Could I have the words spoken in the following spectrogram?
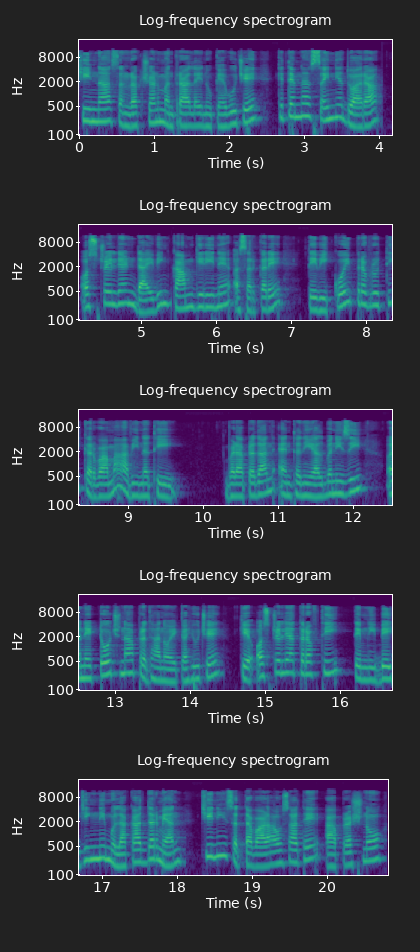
ચીનના સંરક્ષણ મંત્રાલયનું કહેવું છે કે તેમના સૈન્ય દ્વારા ઓસ્ટ્રેલિયન ડાઇવિંગ કામગીરીને અસર કરે તેવી કોઈ પ્રવૃત્તિ કરવામાં આવી નથી. વડાપ્રધાન એન્થની એલ્બનીઝી અને ટોચના પ્રધાનોએ કહ્યું છે કે ઓસ્ટ્રેલિયા તરફથી તેમની બેઇજિંગની મુલાકાત દરમિયાન ચીની સત્તાવાળાઓ સાથે આ પ્રશ્નો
